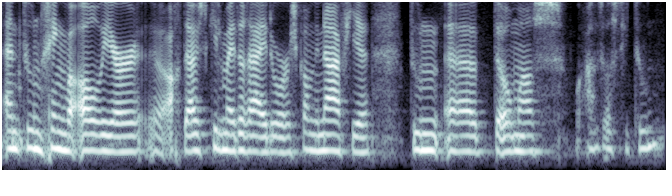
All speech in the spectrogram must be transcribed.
En toen gingen we alweer eh 8000 kilometer rijden door Scandinavië. Toen eh, Thomas, hoe oud was die toen?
